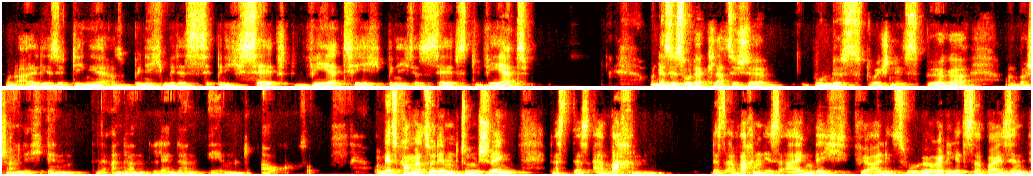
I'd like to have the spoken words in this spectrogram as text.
und all diese Dinge. Also bin ich mir das, bin ich selbstwertig, bin ich das selbst wert? Und das ist so der klassische Bundesdurchschnittsbürger und wahrscheinlich in, in anderen Ländern eben auch. So. Und jetzt kommen wir zu dem, zum Schwenk, dass das Erwachen das Erwachen ist eigentlich für all die Zuhörer, die jetzt dabei sind,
